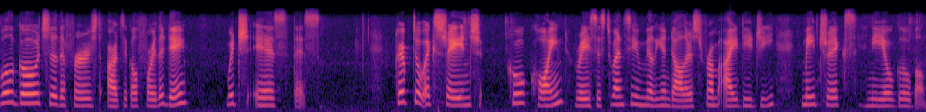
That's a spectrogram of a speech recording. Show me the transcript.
we'll go to the first article for the day, which is this. Crypto exchange KuCoin raises $20 million from IDG Matrix Neo Global.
